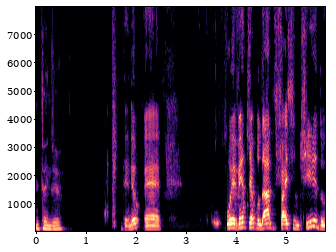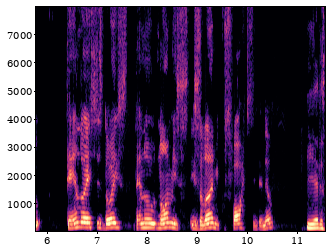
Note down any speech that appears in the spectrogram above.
entendi. entendeu? É, o evento de Abu Dhabi faz sentido tendo esses dois, tendo nomes islâmicos fortes, entendeu? E eles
